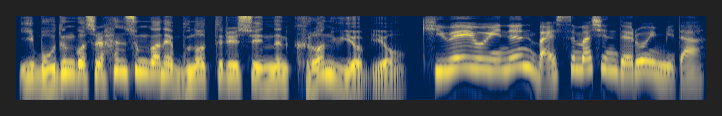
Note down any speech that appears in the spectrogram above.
이 모든 것을 한순간에 무너뜨릴 수 있는 그런 위협이요. 기회 요인은 말씀하신 대로입니다.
